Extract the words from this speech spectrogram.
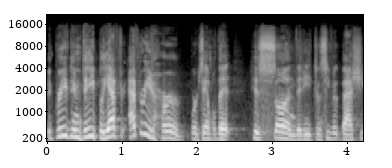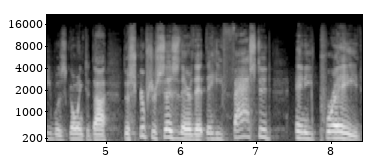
It grieved him deeply. After, after he'd heard, for example, that his son that he conceived with Bathsheba was going to die, the scripture says there that, that he fasted and he prayed.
